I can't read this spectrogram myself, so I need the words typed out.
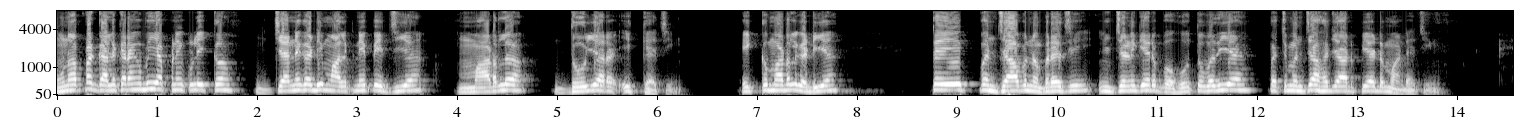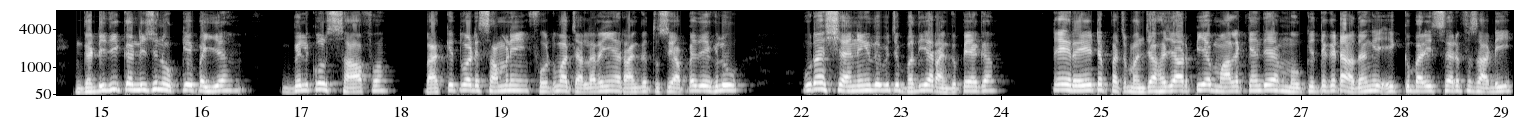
ਹੁਣ ਆਪਾਂ ਗੱਲ ਕਰਾਂਗੇ ਵੀ ਆਪਣੇ ਕੋਲ ਇੱਕ ਜਨ ਗੱਡੀ ਮਾਲਕ ਨੇ ਭੇਜੀ ਆ। ਮਾਡਲ 2001 ਹੈ ਜੀ। ਇੱਕ ਮਾਡਲ ਗੱਡੀ ਆ ਤੇ ਪੰਜਾਬ ਨੰਬਰ ਹੈ ਜੀ। ਇੰਜਨ ਗੇਅਰ ਬਹੁਤ ਵਧੀਆ 55000 ਰੁਪਏ ਡਿਮਾਂਡ ਹੈ ਜੀ। ਗੱਡੀ ਦੀ ਕੰਡੀਸ਼ਨ ਓਕੇ ਪਈ ਆ ਬਿਲਕੁਲ ਸਾਫ਼ ਬਾਕੀ ਤੁਹਾਡੇ ਸਾਹਮਣੇ ਫੋਟੋਆਂ ਚੱਲ ਰਹੀਆਂ, ਰੰਗ ਤੁਸੀਂ ਆਪੇ ਦੇਖ ਲਓ। ਪੂਰਾ ਸ਼ਾਈਨਿੰਗ ਦੇ ਵਿੱਚ ਵਧੀਆ ਰੰਗ ਪਿਆਗਾ। ਤੇ ਰੇਟ 55000 ਰੁਪਏ ਮਾਲਕ ਕਹਿੰਦੇ ਆ, ਮੌਕੇ ਤੇ ਘਟਾ ਦਾਂਗੇ। ਇੱਕ ਵਾਰੀ ਸਿਰਫ ਸਾਡੀ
